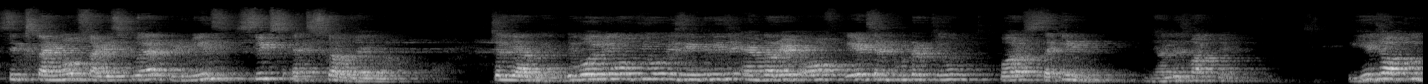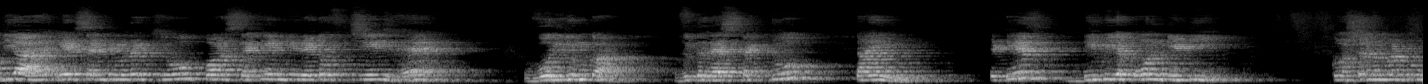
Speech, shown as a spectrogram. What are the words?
six time of side square it means six x square हो जाएगा। चलिए आगे। Volume of cube is increasing at the rate of 8 centimetre cube per second ध्यान दें इस बात पे। ये जो आपको दिया है eight centimetre cube per second की रेट ऑफ़ चेंज है वॉल्यूम का with respect to time it is dv upon dt question number two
